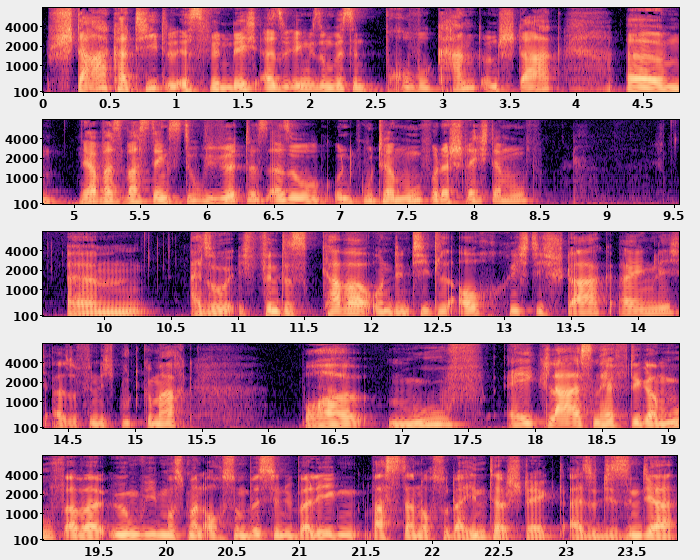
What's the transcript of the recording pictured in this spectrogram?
starker Titel ist, finde ich. Also irgendwie so ein bisschen provokant und stark. Ähm, ja, was, was denkst du, wie wird das? Also, und guter Move oder schlechter Move? Ähm, also ich finde das Cover und den Titel auch richtig stark eigentlich. Also finde ich gut gemacht. Boah, Move, ey, klar ist ein heftiger Move, aber irgendwie muss man auch so ein bisschen überlegen, was da noch so dahinter steckt. Also die sind ja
